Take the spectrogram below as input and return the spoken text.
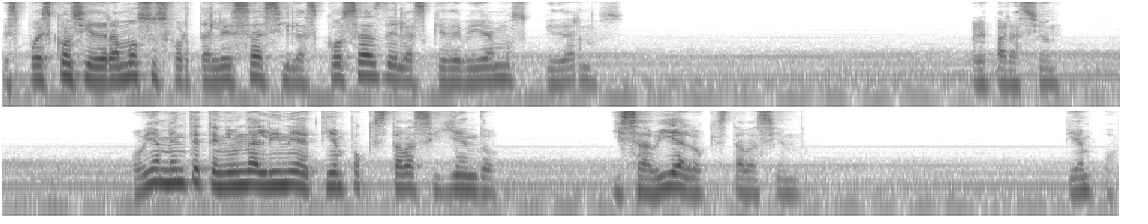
Después consideramos sus fortalezas y las cosas de las que deberíamos cuidarnos. Preparación. Obviamente tenía una línea de tiempo que estaba siguiendo y sabía lo que estaba haciendo. Tiempo.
